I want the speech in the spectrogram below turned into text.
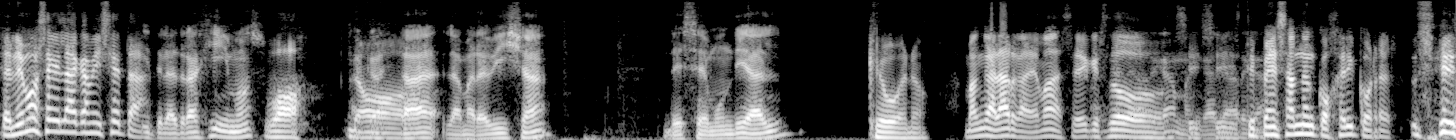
¿Tenemos ahí la camiseta? Y te la trajimos. Wow. Acá No. está la maravilla de ese mundial. Qué bueno. Manga larga, además, ¿eh? Que esto. larga, sí, manga sí. larga. Estoy pensando en coger y correr. Sí, sí,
